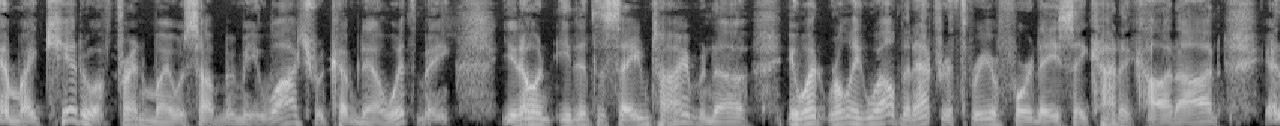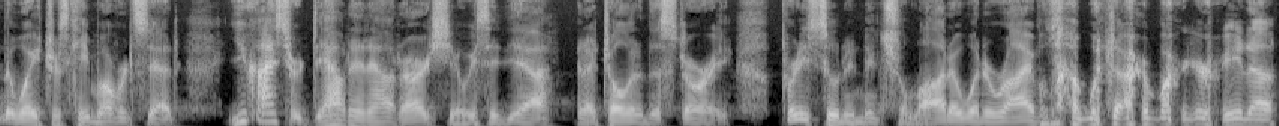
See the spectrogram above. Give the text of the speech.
And my kid, who a friend of mine was helping me watch, would come down with me, you know, and eat at the same time. And uh, it went really well. Then after three or four days, they kind of caught on. And the waitress came over and said, You guys are down and out, aren't you? We said, Yeah. And I told her the story. Pretty soon an enchilada would arrive along with our margarita.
